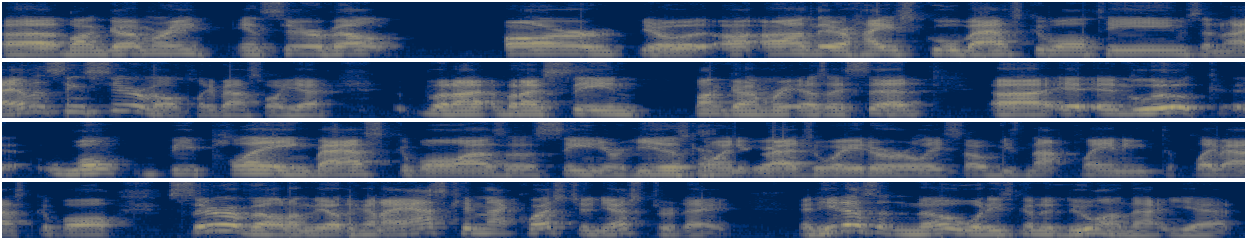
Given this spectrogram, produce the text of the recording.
uh, Montgomery and Siereveld, are you know on their high school basketball teams, and I haven't seen Siereveld play basketball yet, but I but I've seen Montgomery, as I said, uh, and Luke won't be playing basketball as a senior. He is okay. going to graduate early, so he's not planning to play basketball. Siereveld, on the other hand, I asked him that question yesterday, and he doesn't know what he's going to do on that yet.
